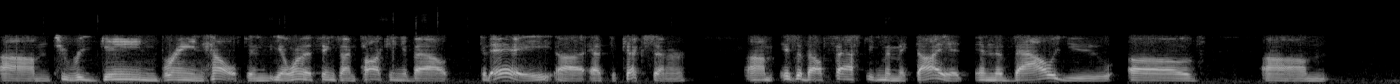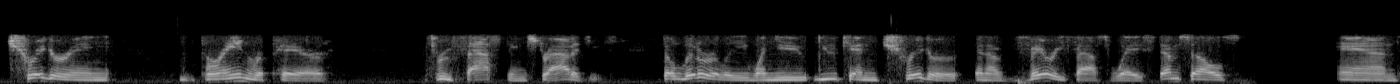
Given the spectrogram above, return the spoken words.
um, to regain brain health. And, you know, one of the things I'm talking about today uh, at the Keck Center um, is about fasting mimic diet and the value of um, triggering brain repair through fasting strategies. So literally, when you you can trigger in a very fast way stem cells and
